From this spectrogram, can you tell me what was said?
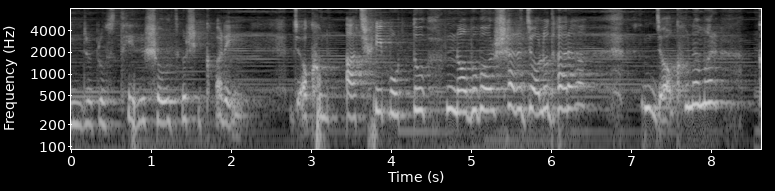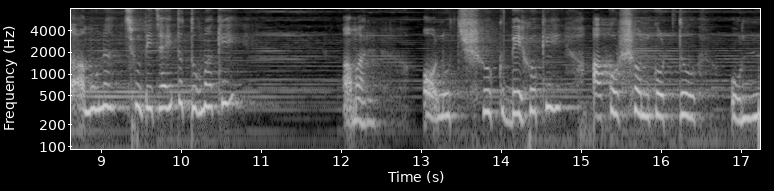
ইন্দ্রপ্রস্থের সৌধ শিখরে যখন আছড়ে পড়ত নববর্ষার জলধারা, যখন আমার কামনা ছুঁতে চাইতো তোমাকে, আমার অনুৎসুক দেহকে আকর্ষণ করত অন্য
